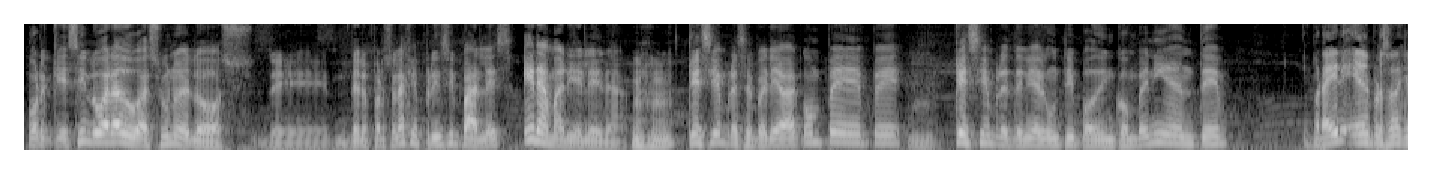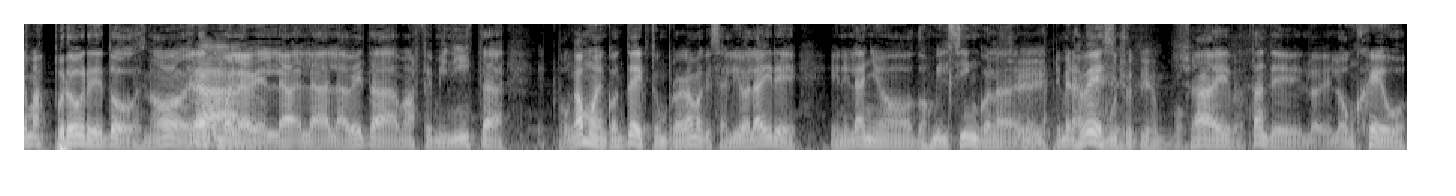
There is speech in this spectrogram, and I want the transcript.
Porque sin lugar a dudas, uno de los, de, de los personajes principales era María Elena, que siempre se peleaba con Pepe, que siempre tenía algún tipo de inconveniente. Y por ahí era el personaje más progre de todos, ¿no? Era como la, la- la- la beta más feminista. Pongamos en contexto, un programa que salió al aire en el año 2005, en, Sí, en las primeras veces. mucho tiempo. Ya es bastante lo- longevo.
